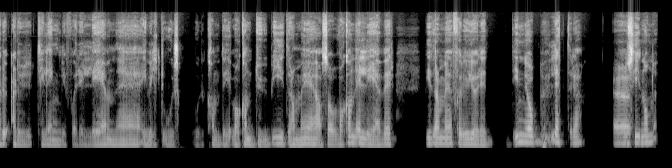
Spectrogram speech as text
er, du, er du tilgjengelig for elevene? I hvilke ord, kan de, hva kan du bidra med? Altså, hva kan elever bidra med for å gjøre din jobb lettere? Vil Eh, du si noe om det?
